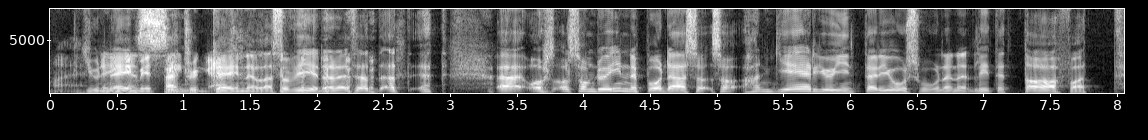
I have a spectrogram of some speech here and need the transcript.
Nej, you name it, Patrick singer. Kane eller så vidare. så att, att, att, äh, och, och som du är inne på där, så, så han ger ju intervjuzonen ett lite tafatt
